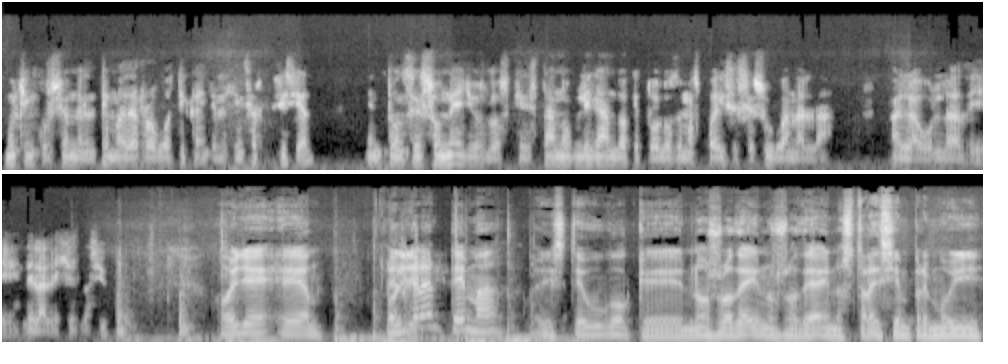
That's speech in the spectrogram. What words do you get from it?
mucha incursión en el tema de robótica e inteligencia artificial. Entonces, son ellos los que están obligando a que todos los demás países se suban a la, a la ola de, de la legislación. Oye, eh, el gran tema, este Hugo, que nos rodea y nos rodea y nos trae siempre muy,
